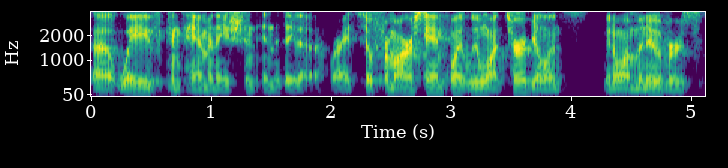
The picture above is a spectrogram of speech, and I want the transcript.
uh, wave contamination in the data, right? So from our standpoint, we want turbulence. We don't want maneuvers,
